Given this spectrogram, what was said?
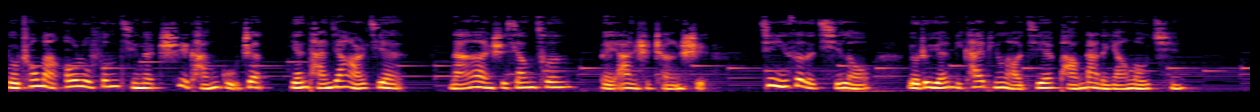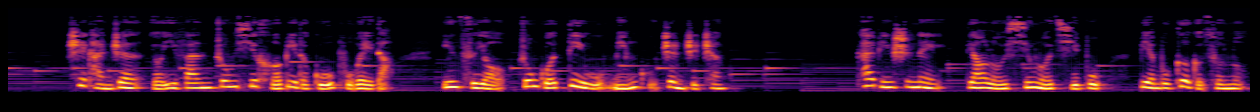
有充满欧陆风情的赤坎古镇，沿潭江而建，南岸是乡村，北岸是城市，清一色的骑楼，有着远比开平老街庞大的洋楼群。赤坎镇有一番中西合璧的古朴味道，因此有“中国第五名古镇”之称。开平市内。碉楼星罗棋布，遍布各个村落，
